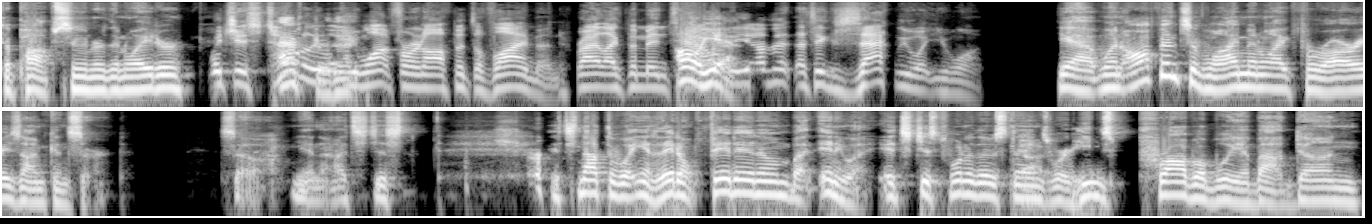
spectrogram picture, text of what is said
to pop sooner than later. Which is totally what that- you want for an offensive lineman, right? Like the oh, mentality yeah. of it. That's exactly what you want. Yeah, when offensive linemen like Ferraris, I'm concerned. So, you know, it's just it's not the way, you know, they don't fit in them, but anyway, it's just one of those things where he's probably about done.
